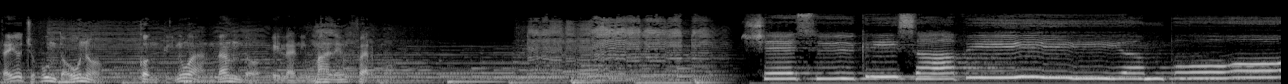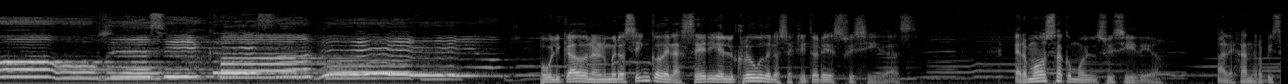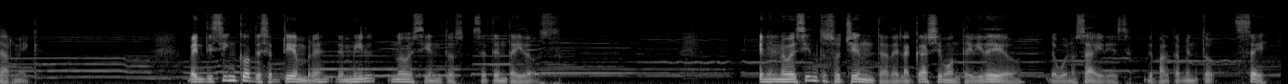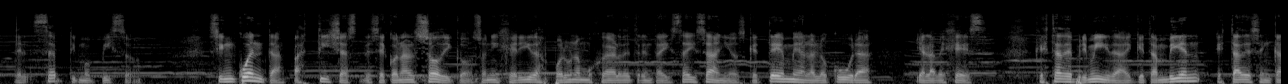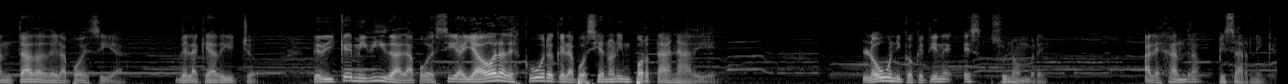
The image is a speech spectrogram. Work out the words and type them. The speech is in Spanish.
98.1 continúa andando el animal enfermo. Publicado en el número 5 de la serie El Club de los Escritores Suicidas. Hermosa como el suicidio. Alejandra Pizarnik. 25 de septiembre de 1972. En el 980 de la calle Montevideo de Buenos Aires, departamento C del séptimo piso, 50 pastillas de seconal sódico son ingeridas por una mujer de 36 años que teme a la locura y a la vejez, que está deprimida y que también está desencantada de la poesía, de la que ha dicho, dediqué mi vida a la poesía y ahora descubro que la poesía no le importa a nadie. Lo único que tiene es su nombre, Alejandra Pizarnik,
